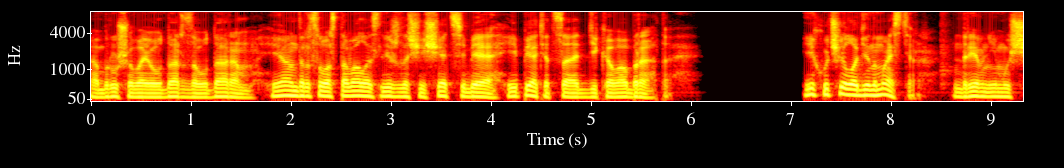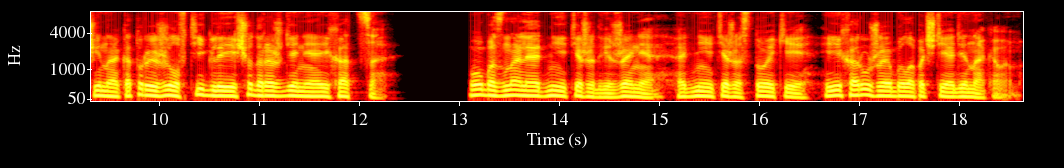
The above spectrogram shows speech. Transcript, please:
обрушивая удар за ударом, и Андерсу оставалось лишь защищать себя и пятиться от дикого брата. Их учил один мастер, древний мужчина, который жил в Тигле еще до рождения их отца. Оба знали одни и те же движения, одни и те же стойки, и их оружие было почти одинаковым.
